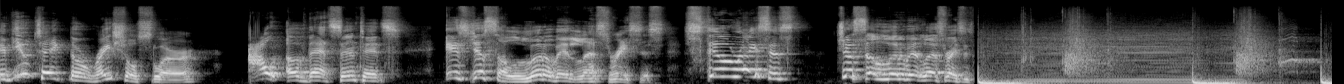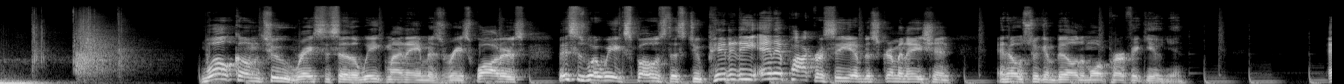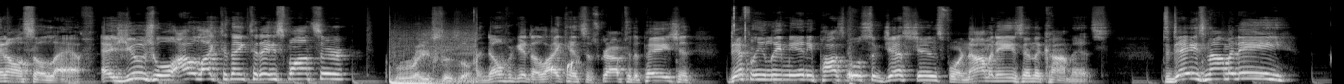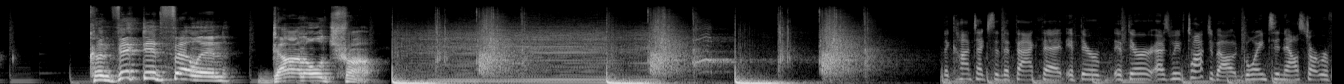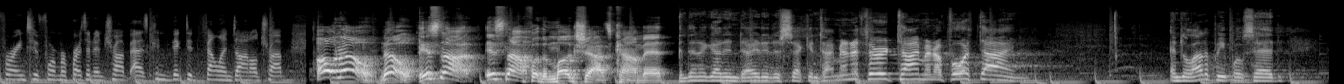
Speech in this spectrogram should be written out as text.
if you take the racial slur out of that sentence, it's just a little bit less racist. Still racist, just a little bit less racist. Welcome to Racist of the Week. My name is Reese Waters. This is where we expose the stupidity and hypocrisy of discrimination in hopes we can build a more perfect union. And also laugh. As usual, I would like to thank today's sponsor, Racism. And don't forget to like and subscribe to the page and definitely leave me any possible suggestions for nominees in the comments. Today's nominee, convicted felon Donald Trump. The context of the fact that if they're if they're as we've talked about going to now start referring to former President Trump as convicted felon Donald Trump. Oh no, no, it's not it's not for the mugshots comment. And then I got indicted a second time and a third time and a fourth time. And a lot of people said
